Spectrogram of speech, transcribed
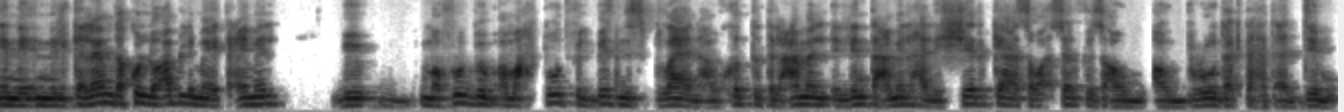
إن إن الكلام ده كله قبل ما يتعمل بي- المفروض بيبقى محطوط في ال business plan أو خطة العمل اللي أنت عاملها للشركة سواء service أو أو product هتقدمه.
